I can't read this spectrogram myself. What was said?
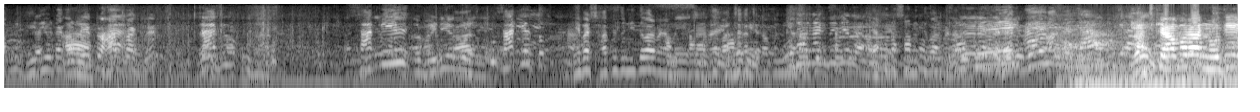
আপনি ভিডিওটা একটু হাত রাখবেন। হ্যাঁ। শাকিল শাকিল তো এবার সাথে তো নিতে পারবেন না। আজকে আমরা নদীর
